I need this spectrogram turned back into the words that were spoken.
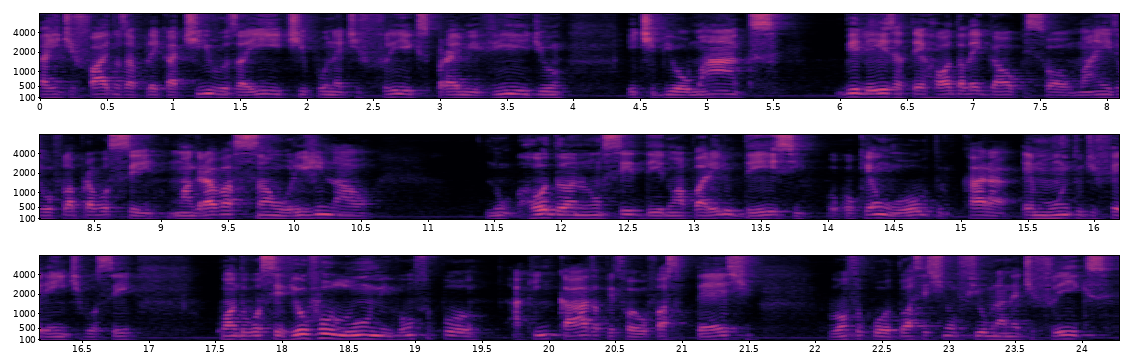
que a gente faz nos aplicativos aí, tipo Netflix, Prime Video, HBO Max, beleza, até roda legal, pessoal. Mas eu vou falar pra você, uma gravação original no, rodando num CD, num aparelho desse ou qualquer um outro, cara, é muito diferente. Você quando você vê o volume, vamos supor, aqui em casa, pessoal, eu faço teste. Vamos supor, eu tô assistindo um filme na Netflix,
